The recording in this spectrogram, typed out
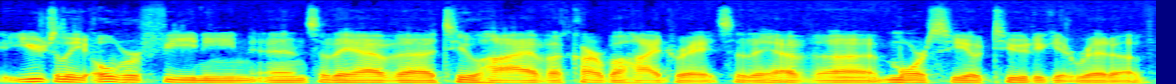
usually overfeeding, and so they have uh, too high of a carbohydrate, so they have uh, more CO2 to get rid of.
